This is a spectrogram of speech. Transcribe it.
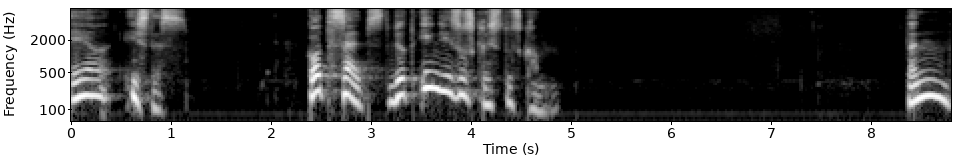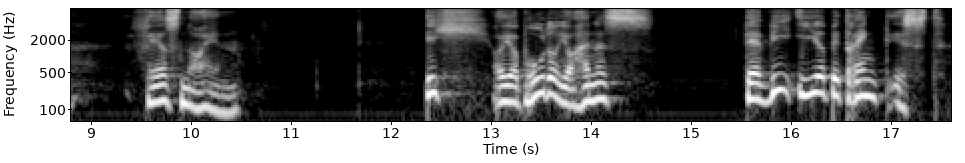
Er ist es. Gott selbst wird in Jesus Christus kommen. Dann Vers 9. Ich, euer Bruder Johannes, der wie ihr bedrängt ist,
